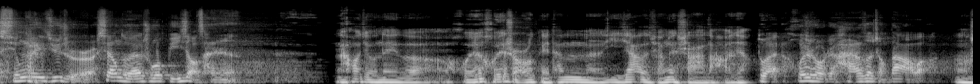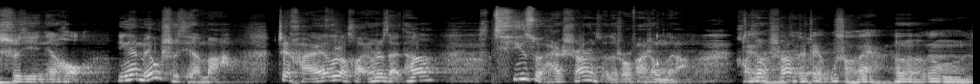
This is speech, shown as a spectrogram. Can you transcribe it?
行为举止相对来说比较残忍。然后就那个回回手给他们一家子全给杀了，好像。对，回手这孩子长大了，嗯十几年后，应该没有十几年吧？这孩子好像是在他七岁还是十二岁的时候发生的呀？好像是十二岁。这无所谓啊，嗯不用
